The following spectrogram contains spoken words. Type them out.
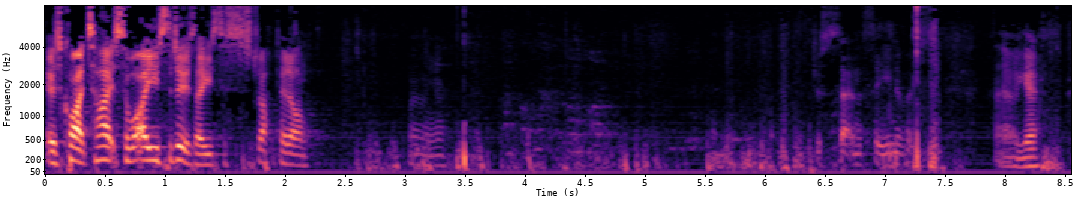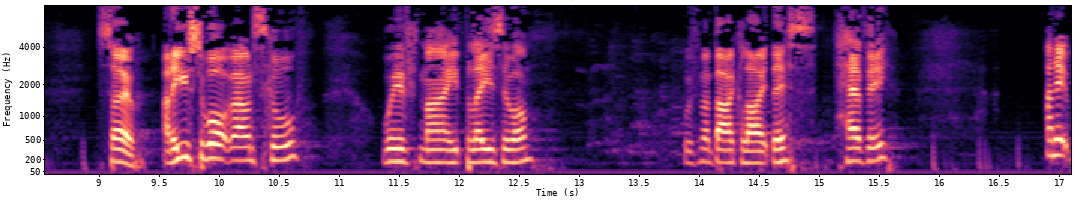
it was quite tight. So what I used to do is I used to strap it on. Just setting the scene of it. There we go. So, and I used to walk around school with my blazer on, with my bag like this, heavy. And it,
